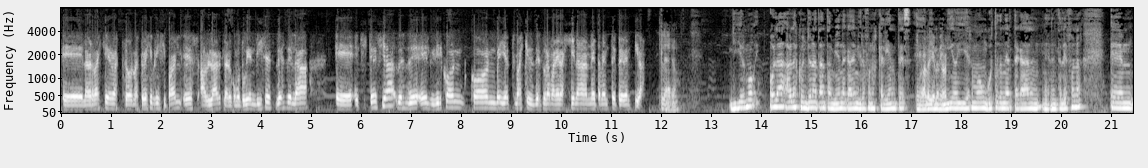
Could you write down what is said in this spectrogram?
Eh, la verdad es que nuestro nuestro eje principal es hablar, claro, como tú bien dices, desde la eh, existencia, desde el vivir con, con VIH, más que desde una manera ajena, netamente preventiva. Claro. Guillermo, hola, hablas con Jonathan también acá de Micrófonos Calientes. Eh, Hola, bienvenido, Guillermo, un gusto tenerte acá en, en el teléfono. Eh,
